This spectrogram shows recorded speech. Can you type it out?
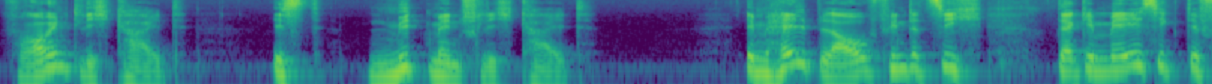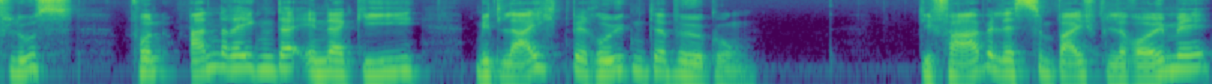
Freundlichkeit, ist Mitmenschlichkeit. Im Hellblau findet sich der gemäßigte Fluss von anregender Energie mit leicht beruhigender Wirkung. Die Farbe lässt zum Beispiel Räume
